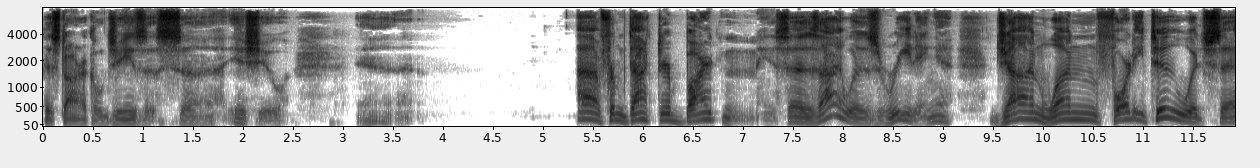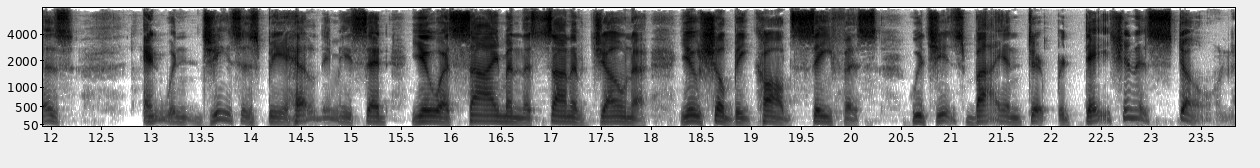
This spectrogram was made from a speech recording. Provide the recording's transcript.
historical Jesus uh, issue. Yeah. Uh, from Dr. Barton. He says, I was reading John 1:42, which says, And when Jesus beheld him, he said, You are Simon the son of Jonah, you shall be called Cephas, which is by interpretation a stone.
